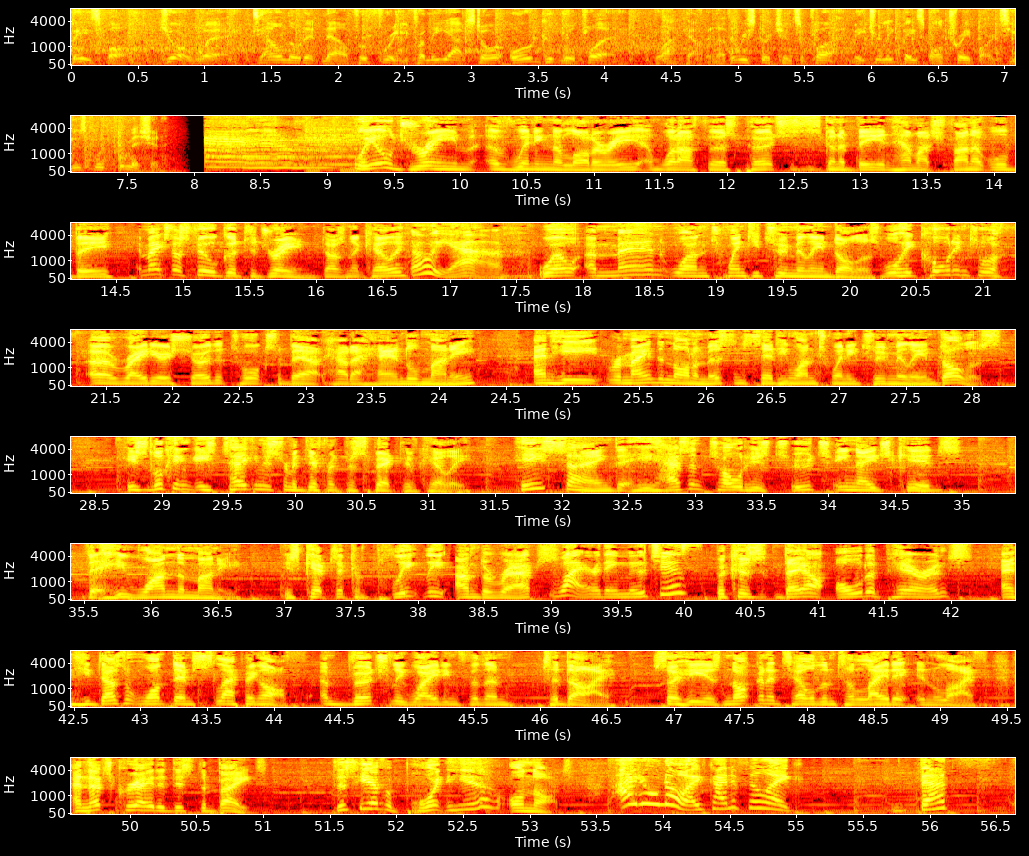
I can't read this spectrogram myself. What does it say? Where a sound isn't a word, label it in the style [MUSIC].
Baseball, your way. Download it now for free from the App Store or Google Play. Blackout and other restrictions apply. Major League Baseball trademarks used with permission. We all dream of winning the lottery and what our first purchase is going to be and how much fun it will be. It makes us feel good to dream, doesn't it, Kelli? Oh, yeah. Well, a man won $22 million. Well, he called into a, a radio show that talks about how to handle money, and he remained anonymous and said he won $22 million. He's looking, he's taking this from a different perspective, Kelli. He's saying that he hasn't told his two teenage kids that he won the money. He's kept it completely under wraps Why? Are they mooches? because they are older parents and he doesn't want them slapping off and virtually waiting for them to die. So he is not going to tell them till later in life. And that's created this debate. Does he have a point here or not? I don't know. I kind of feel like that's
